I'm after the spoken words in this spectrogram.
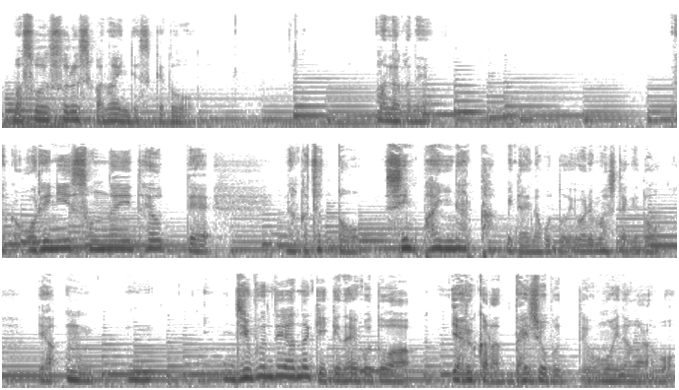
まあ、そうするしかないんですけどまあなんかねなんか俺にそんなに頼ってなんかちょっと心配になったみたいなことを言われましたけどいやうん、うん、自分でやんなきゃいけないことはやるから大丈夫って思いながらも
